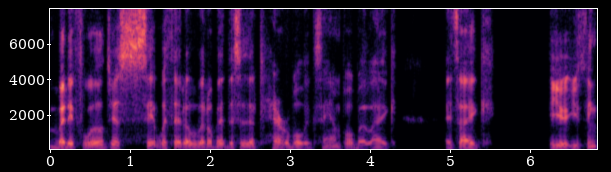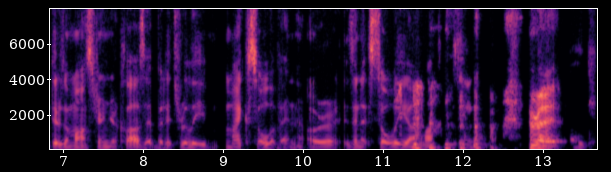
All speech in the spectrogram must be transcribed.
But if we'll just sit with it a little bit, this is a terrible example, but like it's like you you think there's a monster in your closet, but it's really Mike Sullivan, or isn't it Sulley on Monsters Inc? right. like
